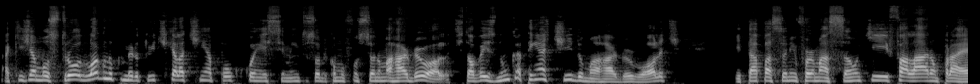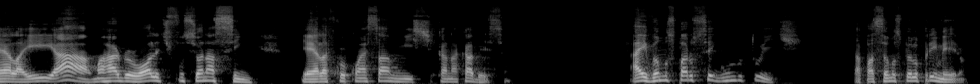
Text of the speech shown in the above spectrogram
aqui já mostrou logo no primeiro tweet que ela tinha pouco conhecimento sobre como funciona uma hardware wallet. Talvez nunca tenha tido uma hardware wallet e está passando informação que falaram para ela aí, ah, uma hardware wallet funciona assim. E aí ela ficou com essa mística na cabeça. Aí vamos para o segundo tweet. Tá, passamos pelo primeiro.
